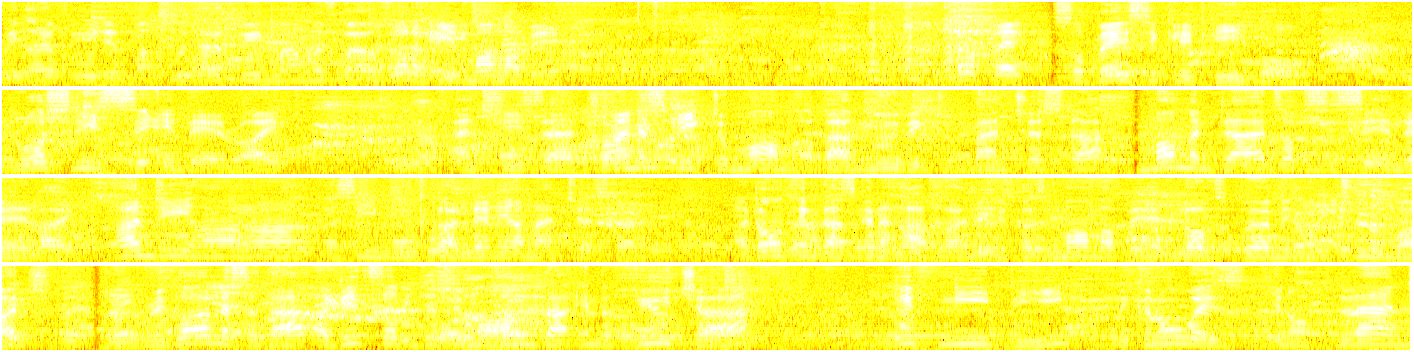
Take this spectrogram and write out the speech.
We gotta feed him. We gotta feed mom as well. We gotta feed mama a bit. Perfect. So basically, people, Roshni's sitting there, right? And she's uh, trying to speak to mom about moving to Manchester. Mom and dad's obviously sitting there like, Hanji, ha ha, asi move kar lene a Manchester. I don't think that's going to happen because Mama Bear loves Birmingham too much. But regardless of that, I did say to Mom that in the future, if need be, we can always, you know, plan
